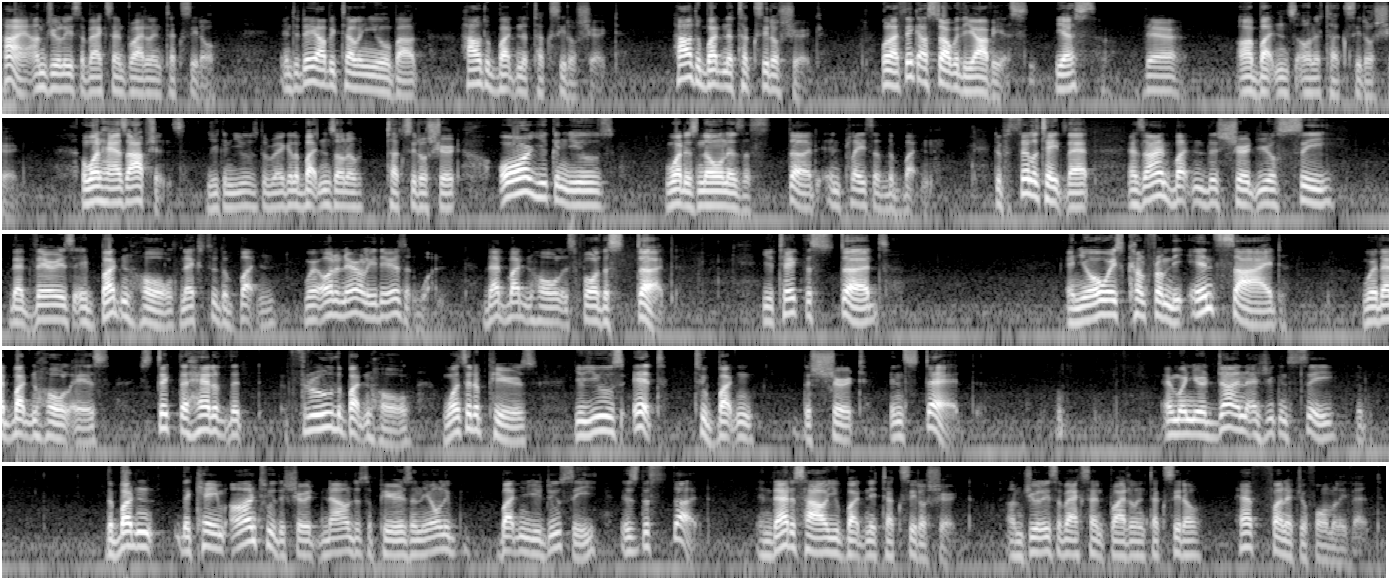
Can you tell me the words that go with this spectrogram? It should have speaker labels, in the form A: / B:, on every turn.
A: Hi, I'm Julius of Accent Bridal and Tuxedo, and today I'll be telling you about how to button a tuxedo shirt. How to button a tuxedo shirt. Well, I think I'll start with the obvious. Yes, there are buttons on a tuxedo shirt. And one has options. You can use the regular buttons on a tuxedo shirt, or you can use what is known as a stud in place of the button. To facilitate that, as I unbutton this shirt, you'll see that there is a buttonhole next to the button where ordinarily there isn't one. That buttonhole is for the stud. You take the stud and you always come from the inside where that buttonhole is, stick the head of the through the buttonhole. Once it appears, you use it to button the shirt instead. And when you're done, as you can see, the, the button that came onto the shirt now disappears, and the only button you do see is the stud. And that is how you button a tuxedo shirt. I'm Julius of Accent Bridal and Tuxedo. Have fun at your formal event.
